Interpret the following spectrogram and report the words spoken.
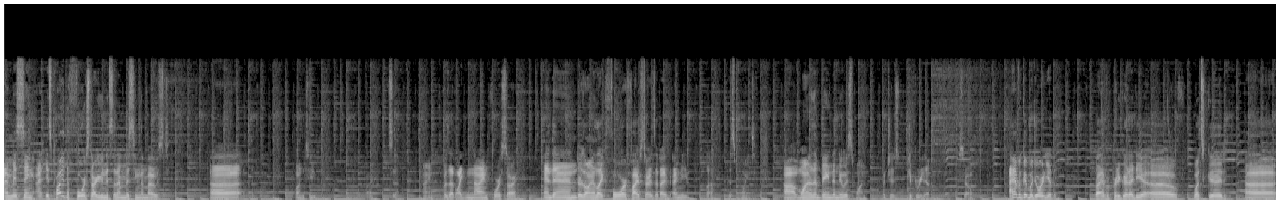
I'm missing, it's probably the four star units that I'm missing the most. Uh, one, two, five, six, nine. Was that like nine four star? And then there's only like four or five stars that I, I need left at this point. Um, one of them being the newest one, which is Chikorita. So I have a good majority of them. So I have a pretty good idea of what's good uh,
